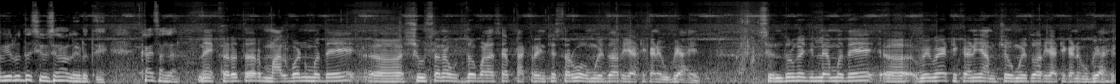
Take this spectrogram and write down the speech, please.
विरुद्ध शिवसेना लढत आहे. काय सांगाल? नाही खरं तर मालवणमध्ये शिवसेना उद्धव बाळासाहेब ठाकरेंचे सर्व उमेदवार या ठिकाणी उभे आहेत. सिंधुदुर्ग जिल्ह्यामध्ये वेगवेगळ्या ठिकाणी आमचे उमेदवार या ठिकाणी उभे आहेत.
